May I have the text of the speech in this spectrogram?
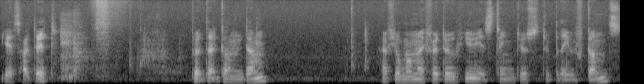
Yes, I did. Put that gun down. Have your mum ever told you it's dangerous to play with guns?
